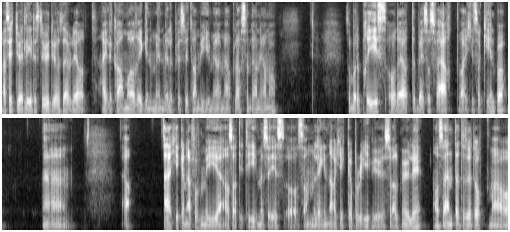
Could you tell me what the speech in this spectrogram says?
jeg sitter jo i et lite studio, så det vil gjøre at hele kamerariggen min ville plutselig ta mye mer, mer plass enn det han gjør nå. Så både pris og det at det ble så svært, var jeg ikke så keen på. Ja. Jeg kikka ned for mye og satt i timevis og sammenligna og kikka på reviews og alt mulig, og så endte jeg til slutt opp med å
